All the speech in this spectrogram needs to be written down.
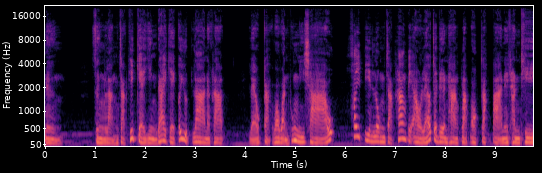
หนึ่ง ซึ่งหลังจากที่แกยิงได้แกก็หยุดล่านะครับ แล้วกะว่าวันพรุ่งนี้เช้า ค่อยปีนลงจากห้างไปเอาแล้วจะเดินทางกลับออกจากป่าในทันที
